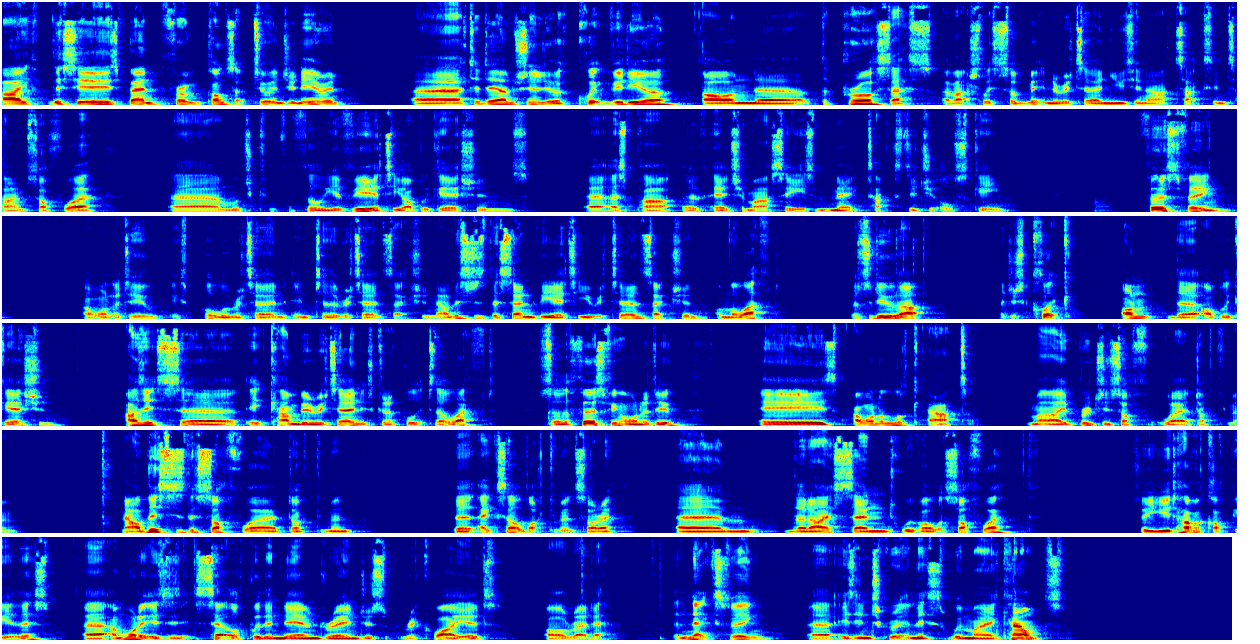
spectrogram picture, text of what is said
Hi, this is Ben from Concept 2 Engineering. Uh, today I'm just going to do a quick video on uh, the process of actually submitting a return using our Tax in Thyme software um, which can fulfill your VAT obligations uh, as part of HMRC's Make Tax Digital scheme. First thing I want to do is pull the return into the return section. Now this is the send VAT return section on the left. So to do that I just click on the obligation as it's uh, it can be returned, it's going to pull it to the left. So the first thing I want to do is I want to look at my bridging software document. Now this is the software document, the Excel document, sorry, um, that I send with all the software. So you'd have a copy of this, uh, and what it is is it's set up with the named ranges required already. The next thing uh, is integrating this with my accounts.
